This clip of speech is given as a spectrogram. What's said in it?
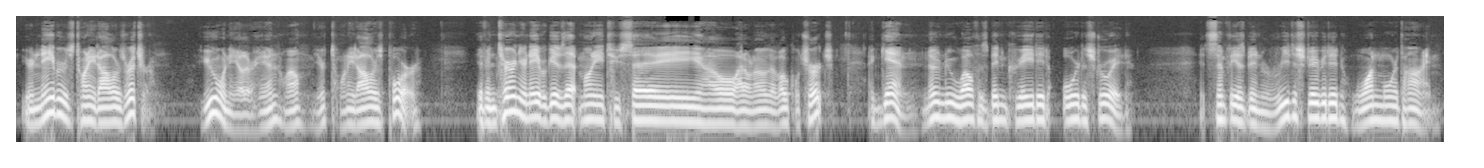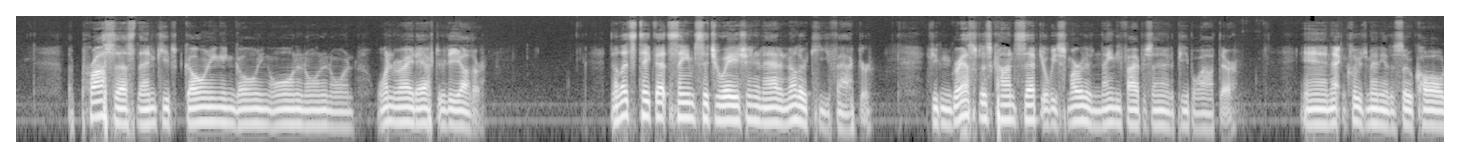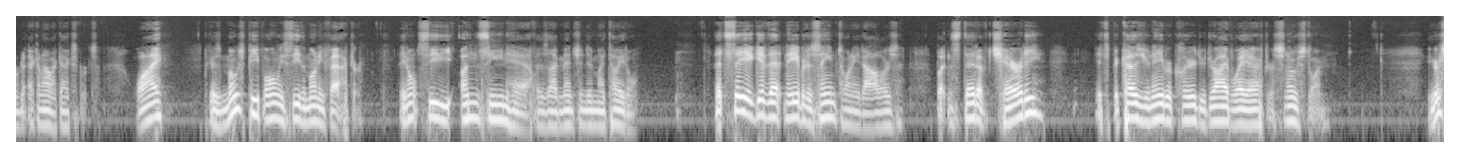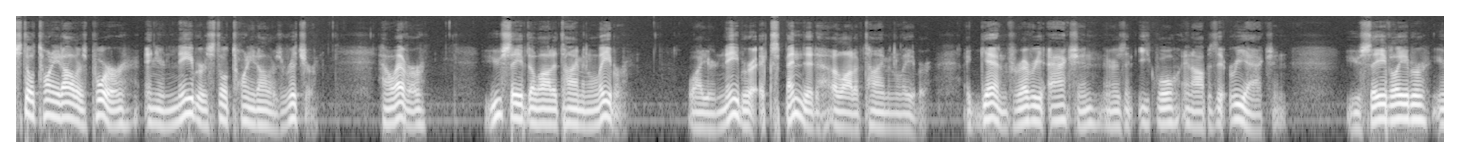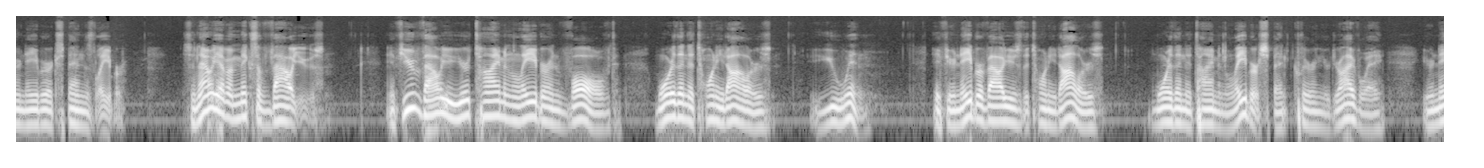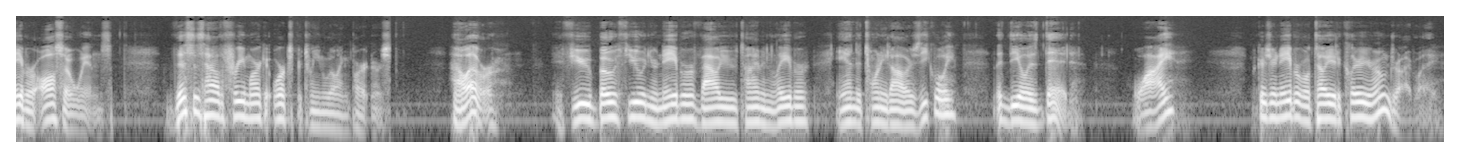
Your neighbor is $20 richer. You, on the other hand, well, you're $20 poorer. If in turn your neighbor gives that money to, say, oh, I don't know, the local church, again, no new wealth has been created or destroyed. It simply has been redistributed one more time. The process then keeps going and going on and on and on, one right after the other. Now let's take that same situation and add another key factor. If you can grasp this concept, you'll be smarter than 95% of the people out there and that includes many of the so called economic experts. Why? Because most people only see the money factor. They don't see the unseen half, as I mentioned in my title. Let's say you give that neighbor the same $20, but instead of charity, it's because your neighbor cleared your driveway after a snowstorm. You're still $20 poorer, and your neighbor is still $20 richer. However, you saved a lot of time and labor while your neighbor expended a lot of time and labor. Again, for every action, there is an equal and opposite reaction. You save labor, your neighbor expends labor. So now we have a mix of values. If you value your time and labor involved more than the $20, you win. If your neighbor values the $20 more than the time and labor spent clearing your driveway, your neighbor also wins. This is how the free market works between willing partners. However, if you both you and your neighbor value time and labor and the $20 equally, the deal is dead. Why? Because your neighbor will tell you to clear your own driveway.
